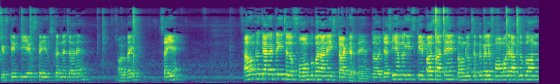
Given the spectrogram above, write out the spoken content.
15 px का यूज़ करना चाह रहे हैं। ऑल राइट right, सही है? अब हम लोग क्या करते हैं कि चलो फॉर्म को बनाना स्टार्ट करते हैं। तो जैसे ही हम लोग इसके पास आते हैं तो हम लोग सबसे पहले फॉर्म अगर आप लोग को हम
